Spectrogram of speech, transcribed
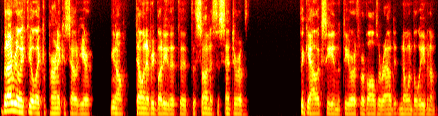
But I really feel like Copernicus out here, you know, telling everybody that the, the sun is the center of the galaxy and that the earth revolves around it. No one believing him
